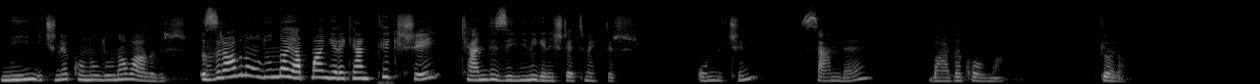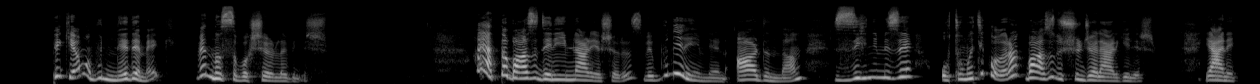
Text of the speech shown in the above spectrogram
neyin içine konulduğuna bağlıdır. Izdırabın olduğunda yapman gereken tek şey kendi zihnini genişletmektir. Onun için sen de bardak olma, göl ol. Peki ama bu ne demek ve nasıl başarılabilir? Hayatta bazı deneyimler yaşarız ve bu deneyimlerin ardından zihnimize otomatik olarak bazı düşünceler gelir. Yani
